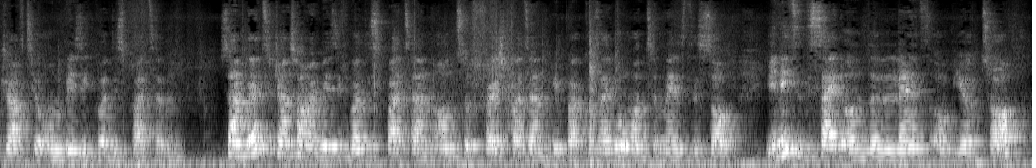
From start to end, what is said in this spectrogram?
draft your own basic bodice pattern. So I'm going to transfer my basic bodice pattern onto fresh pattern paper because I don't want to mess this up. You need to decide on the length of your top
